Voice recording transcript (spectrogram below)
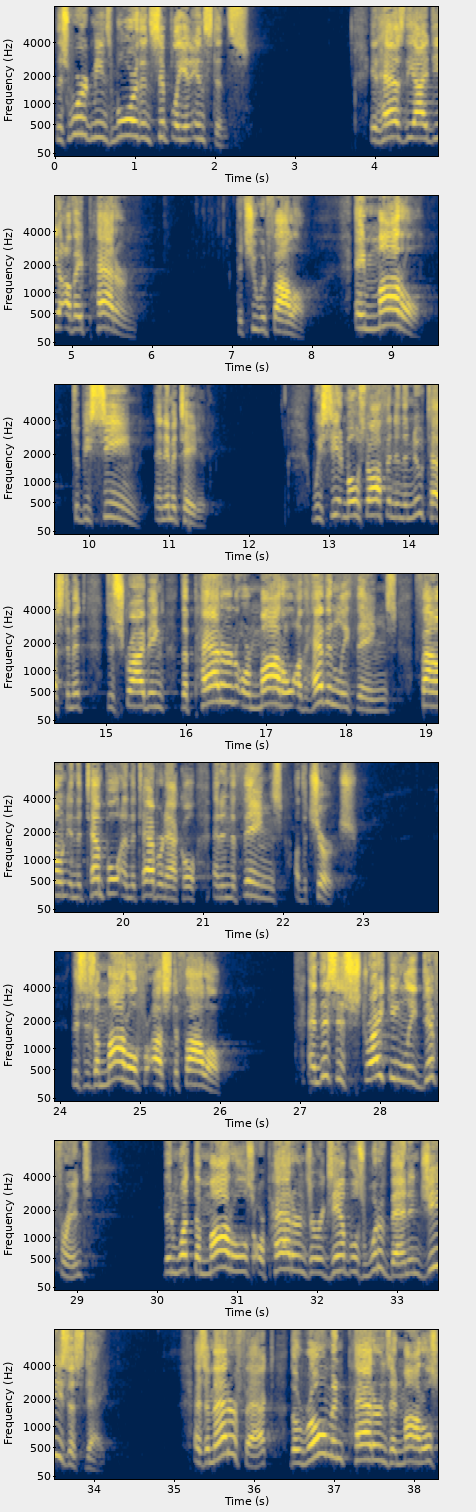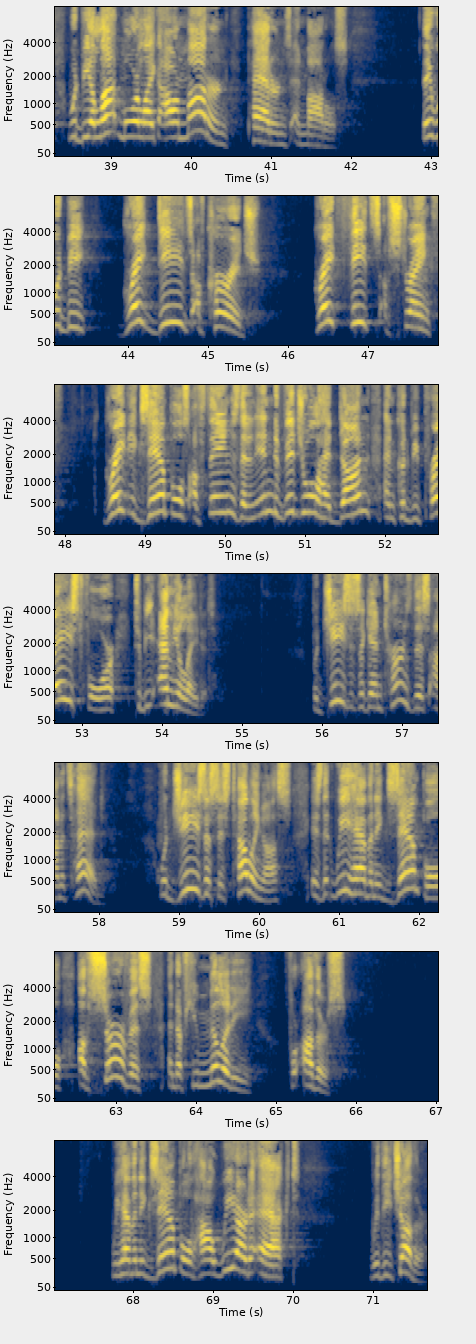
This word means more than simply an instance. It has the idea of a pattern that you would follow, a model to be seen and imitated. We see it most often in the New Testament describing the pattern or model of heavenly things found in the temple and the tabernacle and in the things of the church. This is a model for us to follow. And this is strikingly different than what the models or patterns or examples would have been in Jesus' day. As a matter of fact, the Roman patterns and models would be a lot more like our modern patterns and models. They would be great deeds of courage, great feats of strength, great examples of things that an individual had done and could be praised for to be emulated. But Jesus again turns this on its head. What Jesus is telling us is that we have an example of service and of humility for others. We have an example of how we are to act with each other.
